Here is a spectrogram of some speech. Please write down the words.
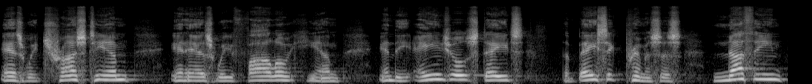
as we trust him and as we follow him. And the angel states the basic premises, nothing,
